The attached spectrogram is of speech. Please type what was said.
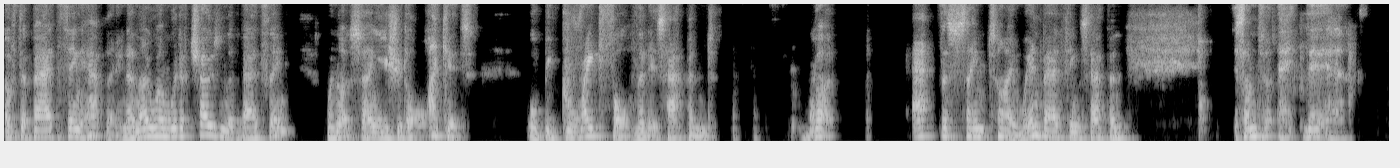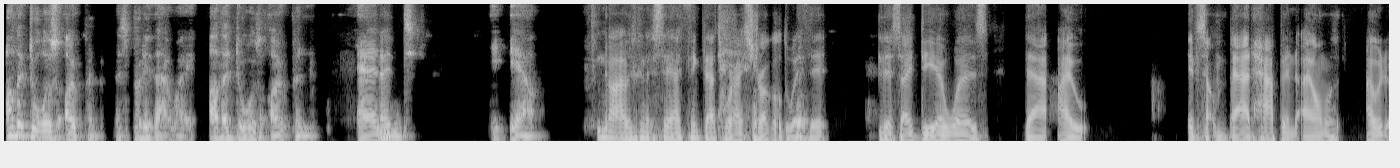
of the bad thing happening. Now, no one would have chosen the bad thing. We're not saying you should like it or be grateful that it's happened. But at the same time, when bad things happen, sometimes other doors open. Let's put it that way. Other doors open and I, yeah. No, I was going to say, I think that's where I struggled with it. This idea was that I, if something bad happened, I almost, I would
